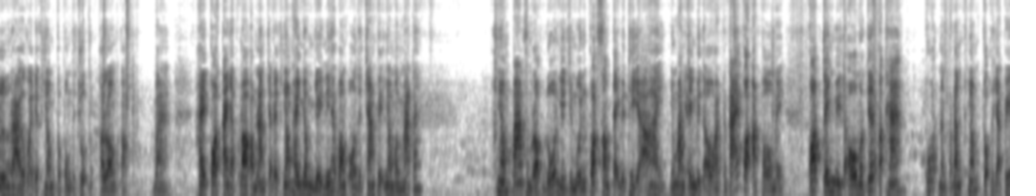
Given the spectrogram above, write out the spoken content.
រឿងរ៉ាវអ្វីដែលខ្ញុំកំពុងតែជួបកន្លងទាំងអស់បាទហើយគាត់តែងតែផ្ដល់កម្លាំងចិត្តឲ្យខ្ញុំហើយខ្ញុំនិយាយនេះបងប្អូនទៅចាំពាក្យខ្ញុំមួយម៉ាត់ណាខ្ញុំបានសម្របរួលនិយាយជាមួយនឹងគាត់សន្តិវិធីឲ្យខ្ញុំបានចេញវីដេអូឲ្យប៉ុន្តែគាត់អត់ព្រមទេគាត់ចេញវីដេអូមកទៀតគាត់ថាគាត់នឹងប្តឹងខ្ញុំទុករយៈពេល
